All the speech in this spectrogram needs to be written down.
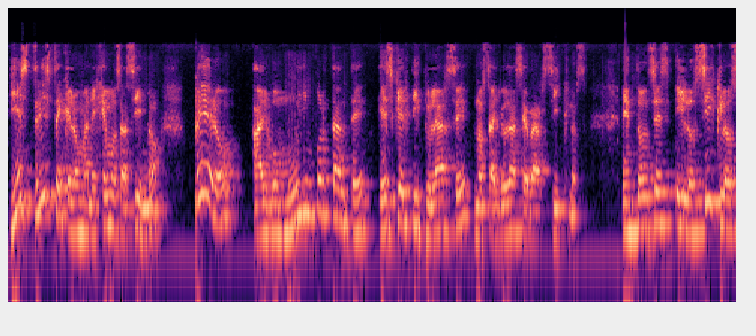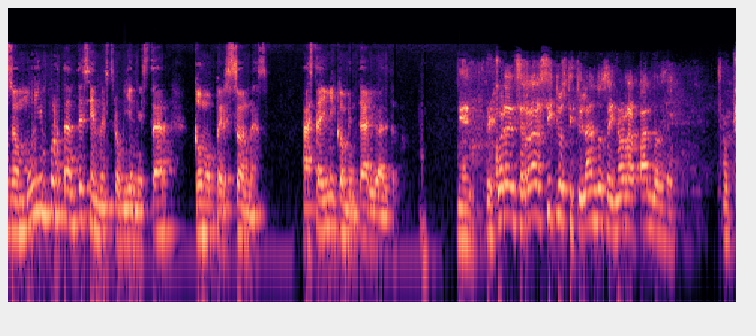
Y es triste que lo manejemos así, ¿no? Pero algo muy importante es que el titularse nos ayuda a cerrar ciclos. Entonces, y los ciclos son muy importantes en nuestro bienestar como personas. Hasta ahí mi comentario, Aldo. Bien, recuerden cerrar ciclos titulándose y no rapándose. Ok,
